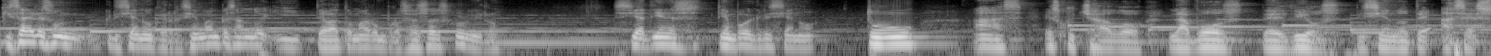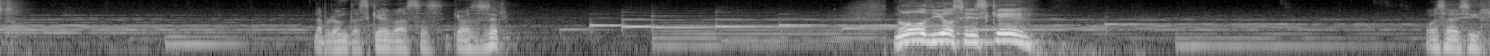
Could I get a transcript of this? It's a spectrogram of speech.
Quizá eres un cristiano que recién va empezando y te va a tomar un proceso de descubrirlo. Si ya tienes tiempo de cristiano, tú has escuchado la voz de Dios diciéndote, haz esto. La pregunta es, ¿qué vas a, qué vas a hacer? No, Dios, es que... Vas a decir,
